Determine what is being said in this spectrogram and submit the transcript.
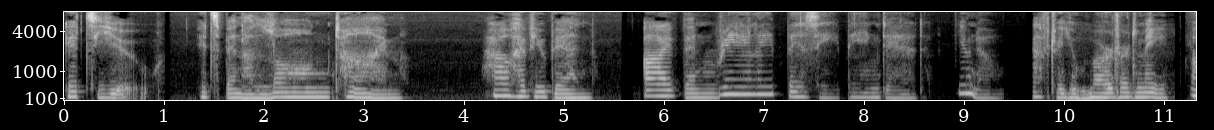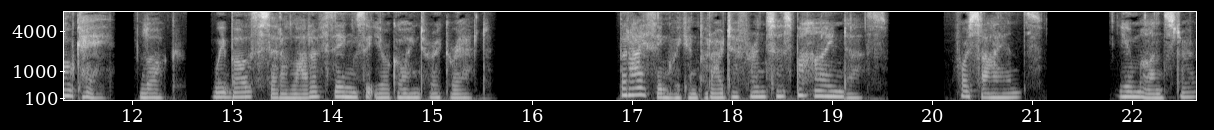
it's you. It's been a long time. How have you been? I've been really busy being dead. You know, after you murdered me. Okay, look, we both said a lot of things that you're going to regret. But I think we can put our differences behind us. For science. You monster.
